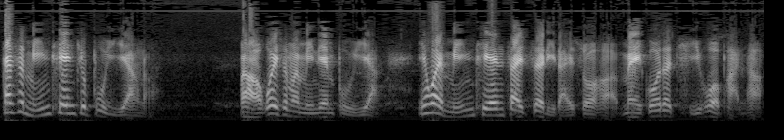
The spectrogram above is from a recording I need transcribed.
但是明天就不一样了啊！为什么明天不一样？因为明天在这里来说哈，美国的期货盘哈，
